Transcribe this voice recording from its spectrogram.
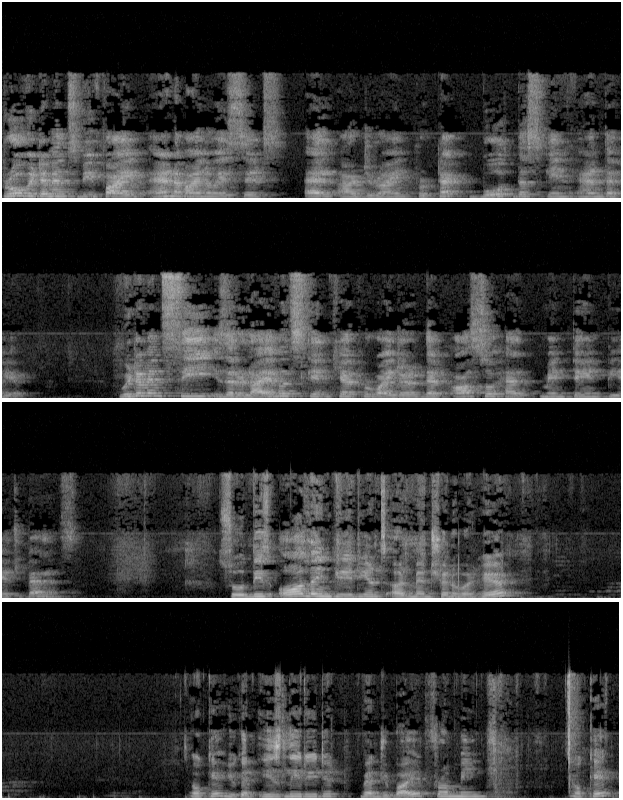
Provitamins b5 and amino acids l-arginine protect both the skin and the hair Vitamin C is a reliable skincare provider that also help maintain pH balance. So these all the ingredients are mentioned over here. Okay, you can easily read it when you buy it from me. Okay.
